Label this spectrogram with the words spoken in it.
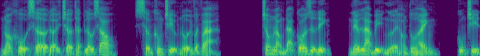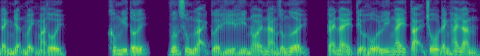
nó khổ sở đợi chờ thật lâu sau, sớm không chịu nổi vất vả. Trong lòng đã có dự định, nếu là bị người hỏng tu hành, cũng chỉ đành nhận mệnh mà thôi. Không nghĩ tới, Vương Sùng lại cười hì hì nói nàng giống người, cái này tiểu hồ ly ngay tại chỗ đánh hai lăn,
